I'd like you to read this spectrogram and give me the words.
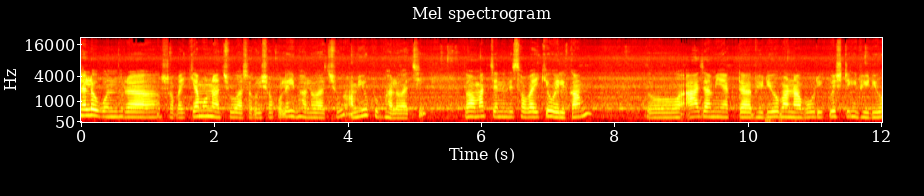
হ্যালো বন্ধুরা, সবাই কেমন আছো? আশা করি সকলেই ভালো আছো। আমিও খুব ভালো আছি। তো আমার চ্যানেলে সবাইকে ওয়েলকাম। তো আজ আমি একটা ভিডিও বানাবো, রিকোয়েস্টিং ভিডিও।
